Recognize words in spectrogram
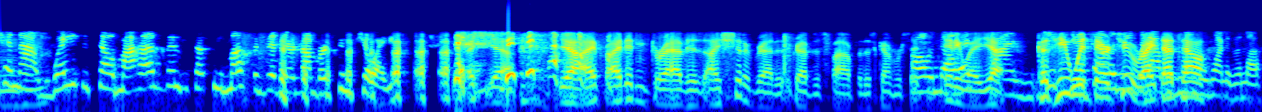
cannot mm-hmm. wait to tell my husband because he must have been their number two choice. yeah, yeah. I I didn't grab his. I should have grabbed grabbed his file for this conversation. Oh no, anyway, yeah, because he went there too, right? That's how. One is enough.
